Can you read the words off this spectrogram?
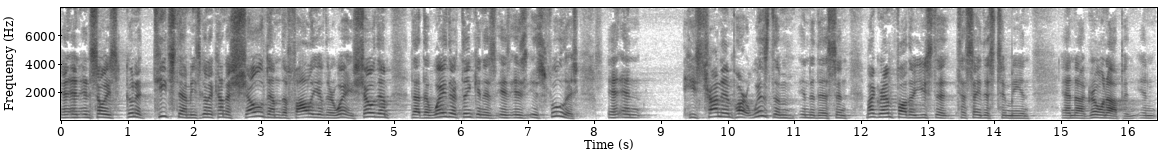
And, and, and, so he's going to teach them, he's going to kind of show them the folly of their ways, show them that the way they're thinking is, is, is, is foolish. And, and, he's trying to impart wisdom into this. And my grandfather used to, to say this to me and, and uh, growing up, and, and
